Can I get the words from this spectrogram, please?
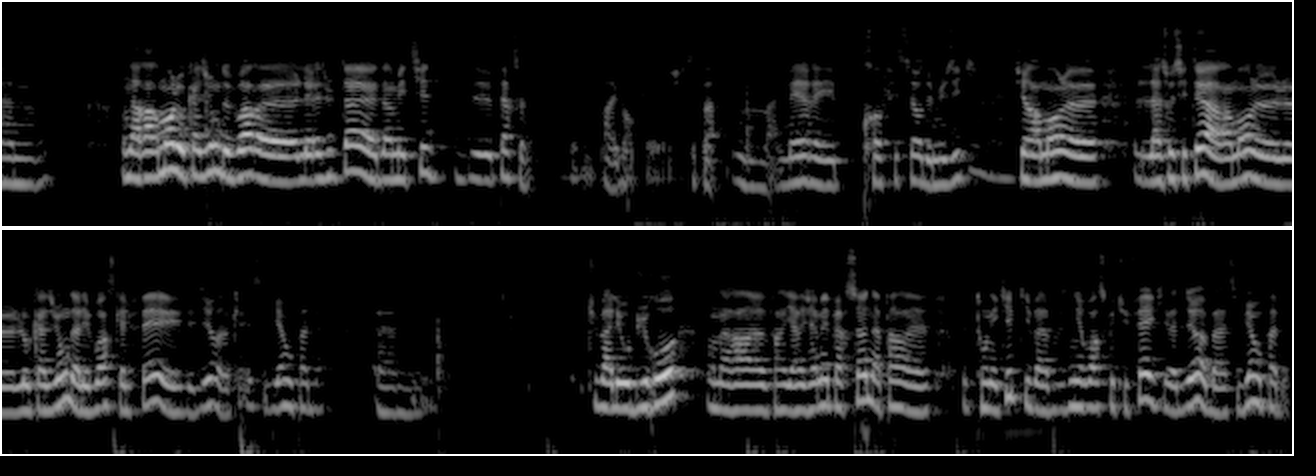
Euh, on a rarement l'occasion de voir euh, les résultats d'un métier de personne. Euh, par exemple, je sais pas, ma mère est professeure de musique. J'ai rarement la société a rarement l'occasion d'aller voir ce qu'elle fait et de dire ok c'est bien ou pas bien tu vas aller au bureau, on aura, enfin, il n'y a jamais personne à part euh, ton équipe qui va venir voir ce que tu fais et qui va te dire bah, c'est bien ou pas bien.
